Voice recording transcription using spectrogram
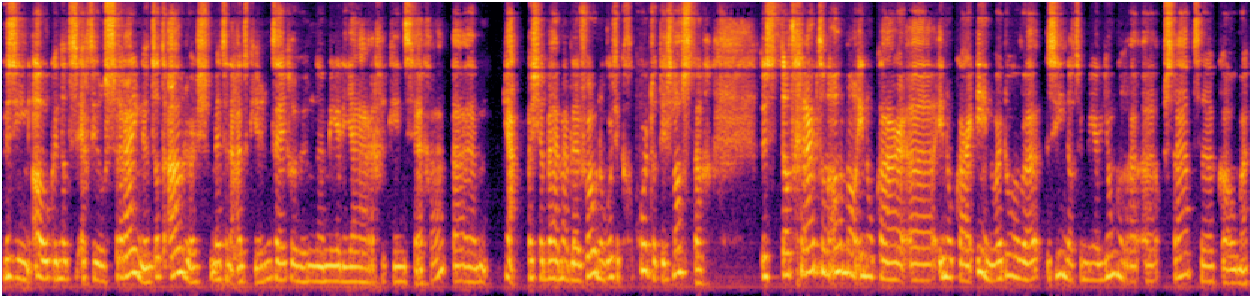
We zien ook, en dat is echt heel schrijnend, dat ouders met een uitkering tegen hun meerderjarige kind zeggen ja, als je bij mij blijft wonen, word ik gekort. Dat is lastig. Dus dat grijpt dan allemaal in elkaar, uh, in, elkaar in, waardoor we zien dat er meer jongeren uh, op straat uh, komen.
